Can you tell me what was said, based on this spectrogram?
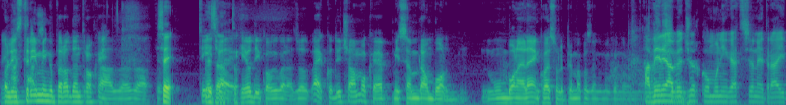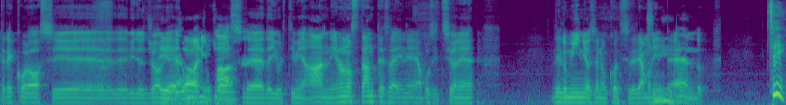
Quello in casa. streaming però dentro casa, esatto. Sì, Sì, esatto. cioè, che io dico, guarda, ecco, diciamo che mi sembra un buon, un buon elenco, adesso le prime cose che mi vengono in mente. Avere la peggior comunicazione tra i tre colossi dei videogiochi Sì, è esatto, a mani cioè. basse degli ultimi anni, nonostante sei nella posizione di dominio se non consideriamo Sì. Nintendo. Sì,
